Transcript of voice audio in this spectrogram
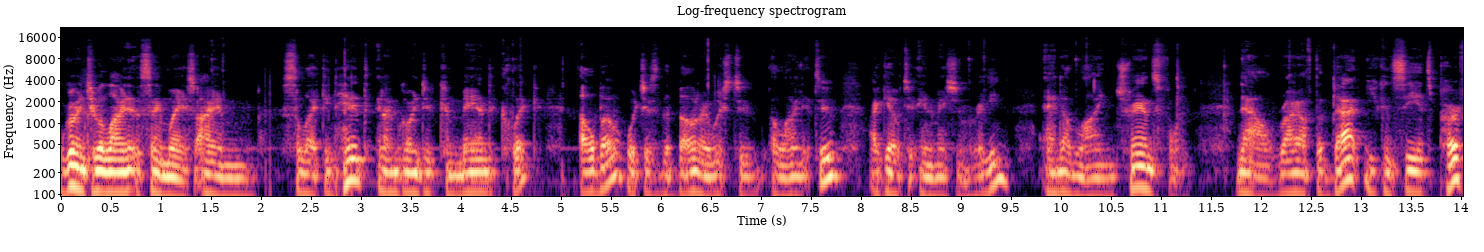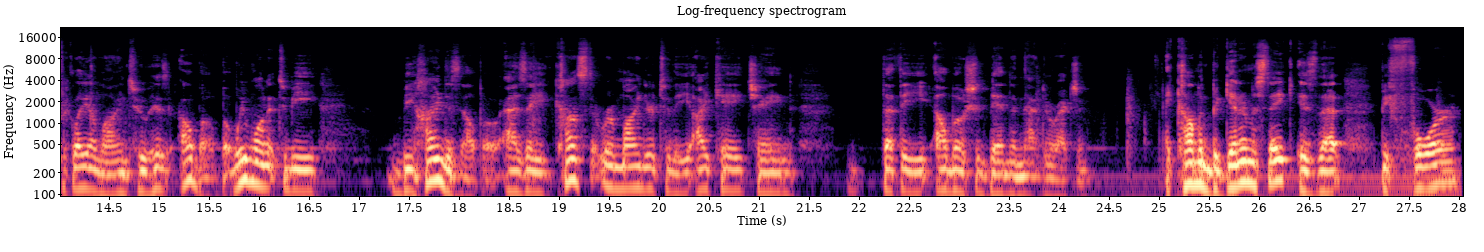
we're going to align it the same way. So I am selecting hint and I'm going to command click elbow, which is the bone I wish to align it to. I go to animation rigging and align transform. Now, right off the bat, you can see it's perfectly aligned to his elbow, but we want it to be behind his elbow as a constant reminder to the IK chain that the elbow should bend in that direction. A common beginner mistake is that before,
